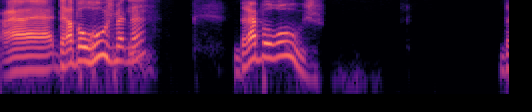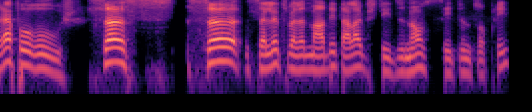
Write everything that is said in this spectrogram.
Euh, drapeau rouge maintenant? Drapeau rouge. Drapeau rouge. Ça, ça, celle-là, tu me l'as demandé tout à l'heure, puis je t'ai dit non, c'est une surprise.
